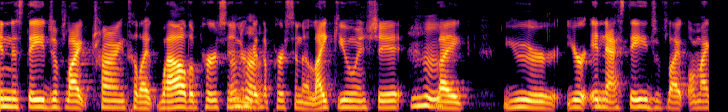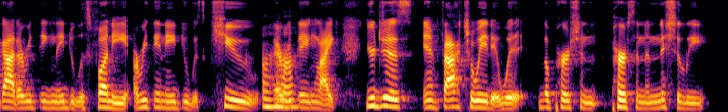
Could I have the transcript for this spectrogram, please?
in the stage of like trying to like wow the person or Uh-huh. get the person to like you and shit. Mhm. Like you're you're in that stage of like oh my god everything they do is funny everything they do is cute Uh-huh. everything like you're just infatuated with the person person initially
